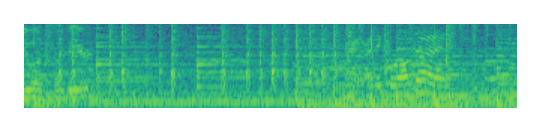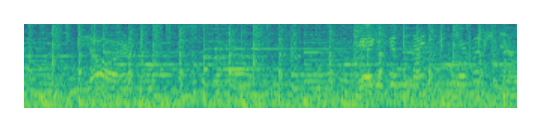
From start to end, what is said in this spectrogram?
You want some beer? Alright, I think we're all done. We are. We gotta go give the nice people our money now.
